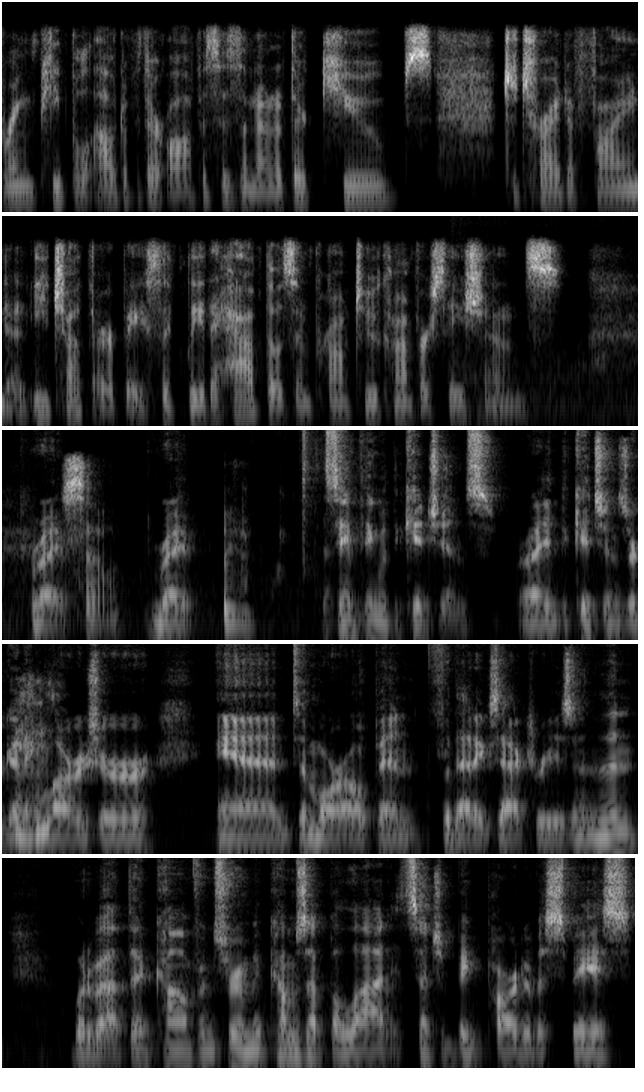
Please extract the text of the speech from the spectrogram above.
bring people out of their offices and out of their cubes to try to find each other, basically, to have those impromptu conversations. Right. So, right. Yeah. Same thing with the kitchens, right? The kitchens are getting mm-hmm. larger and more open for that exact reason. And then what about the conference room? It comes up a lot. It's such a big part of a space.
